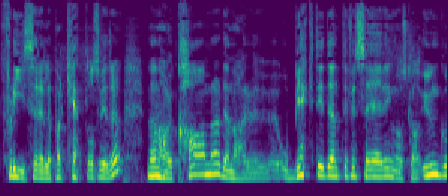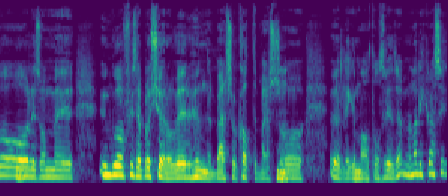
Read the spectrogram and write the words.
fliser eller parkett osv., men den har jo kameraer, den har eh, objektidentifisering og skal unngå, å liksom, eh, unngå f.eks. å kjøre over hundebæsj og kattebæsj og ødelegge mat osv. Men allikevel så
